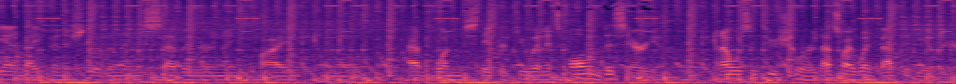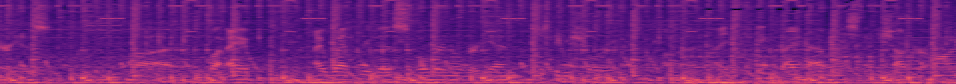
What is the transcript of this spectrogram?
the end, I finished with a 97 or a 95. Had one mistake or two, and it's all in this area. And I wasn't too sure. That's why I went back to the other areas. Uh, but I I went through this over and over again just to be sure. Uh, I think I have my sticky shocker on.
